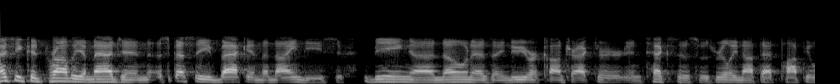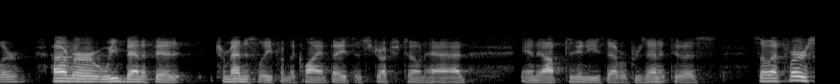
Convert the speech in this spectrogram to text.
As you could probably imagine, especially back in the 90s, being uh, known as a New York contractor in Texas was really not that popular. However, we benefited tremendously from the client base that Structure Tone had and the opportunities that were presented to us. So at first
